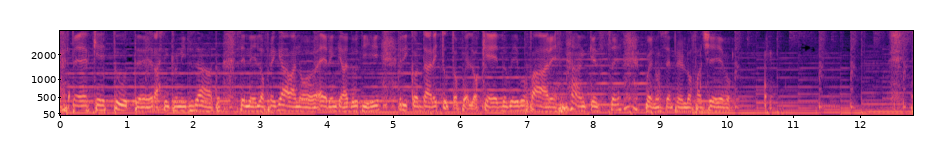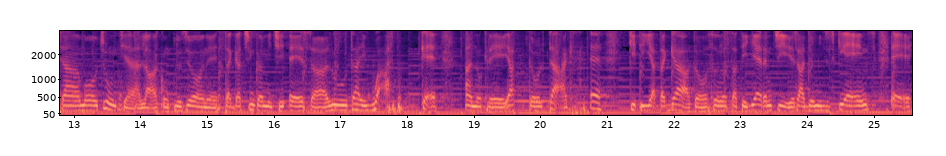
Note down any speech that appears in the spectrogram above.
perché tutto era sincronizzato. Se me lo fregavano ero in grado di ricordare tutto quello che dovevo fare, anche se poi non sempre lo facevo. Siamo giunti alla conclusione, tagga 5 amici e saluta i WAF che hanno creato il tag. E chi ti ha taggato? Sono stati gli RMG Radio Music Games e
